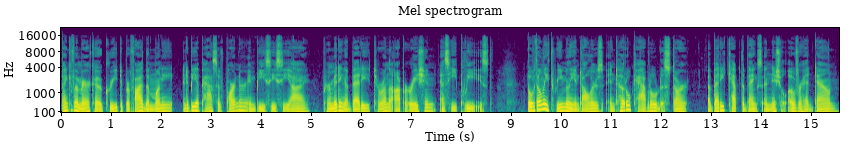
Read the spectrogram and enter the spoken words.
Bank of America agreed to provide the money and to be a passive partner in BCCI permitting Abedi to run the operation as he pleased. But with only $3 million in total capital to start, Abedi kept the bank's initial overhead down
